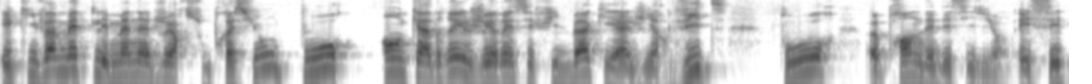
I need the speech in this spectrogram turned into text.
et qui va mettre les managers sous pression pour encadrer, gérer ces feedbacks et agir vite pour euh, prendre des décisions. Et c'est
